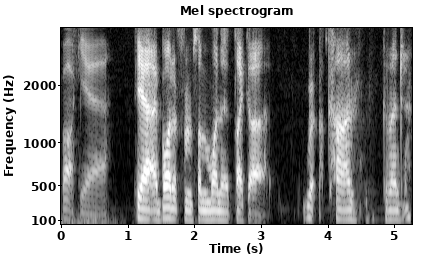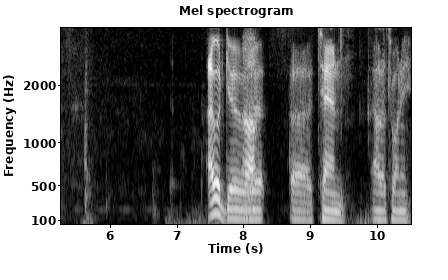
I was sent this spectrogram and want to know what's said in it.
Fuck yeah. yeah, I bought it from someone at like a, a con convention. I would give Uh, it uh, 10 out of 20.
